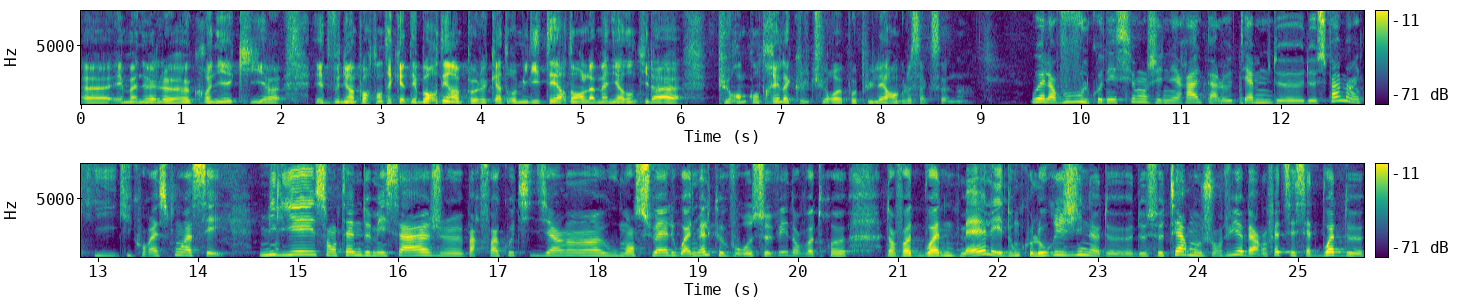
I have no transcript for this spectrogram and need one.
euh, Emmanuel euh, Cronier, qui euh, est devenue importante et qui a débordé un peu le cadre militaire dans la manière dont il a pu rencontrer la culture populaire anglo-saxonne. Oui, alors vous, vous le connaissez en général par le thème de, spam, hein, qui, qui, correspond à ces milliers, centaines de messages, euh, parfois quotidiens ou mensuels ou annuels, que vous recevez dans votre, dans votre boîte mail. Et donc, l'origine de, ce terme aujourd'hui, eh ben, en fait, c'est cette boîte de,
